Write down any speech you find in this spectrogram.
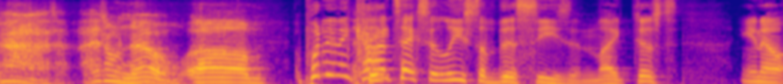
God, I don't know. Um, Put it in think- context at least of this season. Like just you know,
